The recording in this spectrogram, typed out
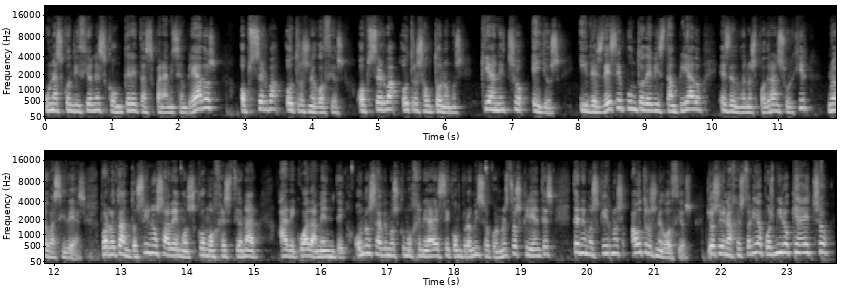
unas condiciones concretas para mis empleados, observa otros negocios, observa otros autónomos, qué han hecho ellos. Y desde ese punto de vista ampliado es de donde nos podrán surgir nuevas ideas. Por lo tanto, si no sabemos cómo gestionar adecuadamente o no sabemos cómo generar ese compromiso con nuestros clientes, tenemos que irnos a otros negocios. Yo soy una gestoría, pues miro qué ha hecho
